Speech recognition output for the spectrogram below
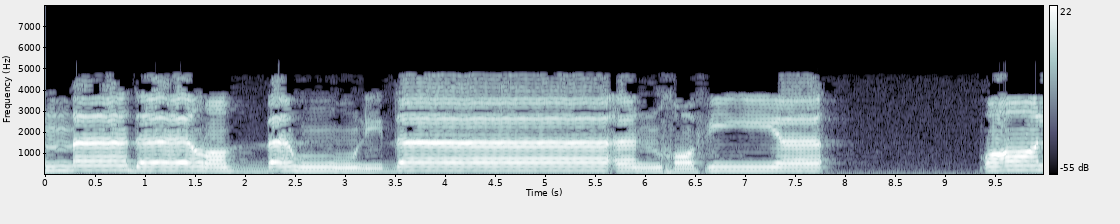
نادى ربه نداء خفيا قال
